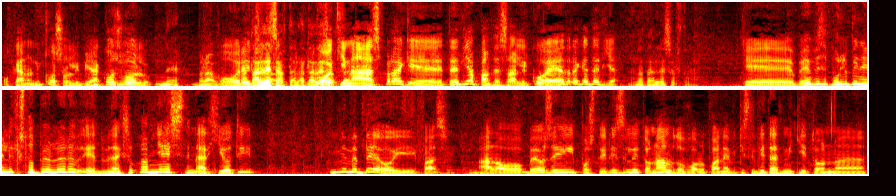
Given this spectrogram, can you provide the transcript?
Ο κανονικός Ολυμπιακός Βόλου. Ναι, μπράβο. Original. Να τα λες αυτά, να τα λες Κόκκινα αυτά. άσπρα και τέτοια, πανθεσσαλικό έδρα και τέτοια. Να τα λες αυτά. Και έπεσε πολύ πινελίκη στον Μπέο. Λέω, ρε, εν τω μεταξύ, έχω μια αίσθηση στην αρχή ότι είναι με Μπέο η φάση. Ναι. Αλλά ο Μπέος υποστηρίζει λέει, τον άλλο τον Βόλο που ανέβηκε στη Β' Εθνική. Τον, ε,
